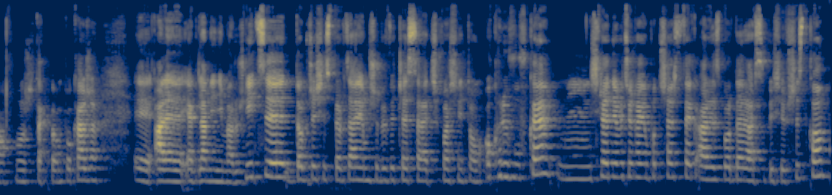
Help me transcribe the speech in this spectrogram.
O, może tak Wam pokażę, Y, ale jak dla mnie nie ma różnicy. Dobrze się sprawdzają, żeby wyczesać właśnie tą okrywówkę. Mm, Średnio wyciągają podszestek, ale z bordela sypie się wszystko.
